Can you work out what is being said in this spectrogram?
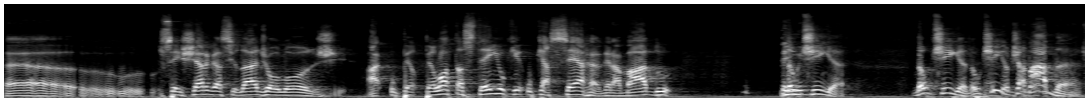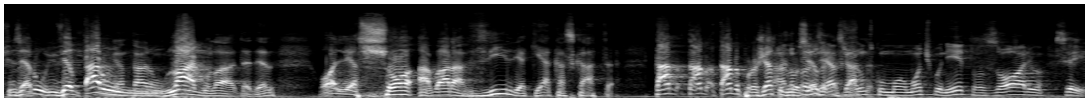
É, você enxerga a cidade ao longe. A- o Pe- Pelotas tem o que, o que a Serra Gramado não tinha. Não tinha, não tinha, não tinha nada. Fizeram, inventaram, Inventaram. um lago lá, tá entendendo? Olha só a maravilha que é a cascata. Tá, tá, tá no projeto Tá de no vocês a projeto, cascata? junto com o Monte Bonito, Osório, Sim.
